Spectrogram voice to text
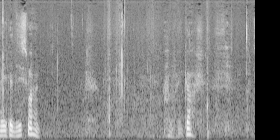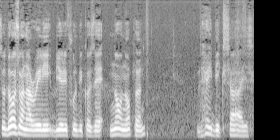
look at this one. Gosh. So those ones are really beautiful because they're non-open, very big size.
